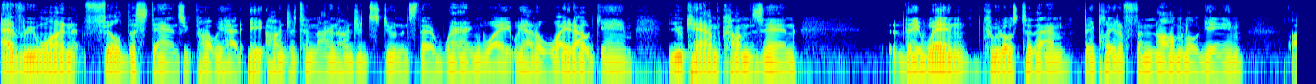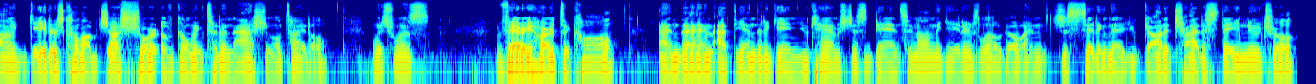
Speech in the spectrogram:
Everyone filled the stands. We probably had 800 to 900 students there wearing white. We had a whiteout game. UQAM comes in they win. Kudos to them. They played a phenomenal game. Uh, Gaiters come up just short of going to the national title, which was very hard to call. And then at the end of the game, UQAM's just dancing on the Gaiters logo and just sitting there. You got to try to stay neutral,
